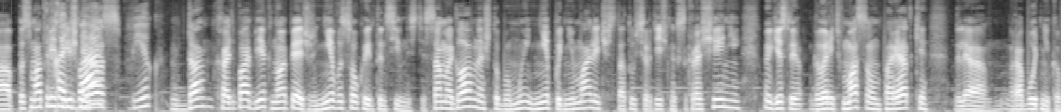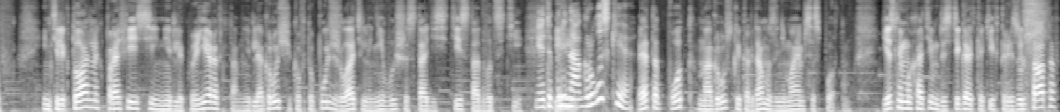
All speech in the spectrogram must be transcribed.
А, посмотреть лишний Ходьба, раз. бег. Да, ходьба, бег, но опять же, не высокой интенсивности. Самое главное, чтобы мы не поднимали частоту сердечных сокращений. Ну, если говорить в массовом порядке, для работников интеллектуальных профессий, не для курьеров, там, не для грузчиков, то пульс желательно не выше 110-120. Это при И- нагрузке? Это под нагрузкой, когда мы занимаемся спортом. Если мы хотим достигать каких-то результатов,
